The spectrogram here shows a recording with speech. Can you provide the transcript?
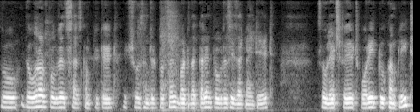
So the overall progress has completed. It shows 100% but the current progress is at 98 so let's wait for it to complete.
